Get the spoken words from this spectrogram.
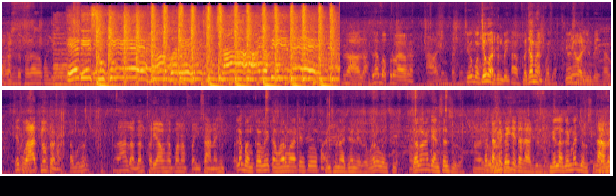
તો એવી સુખે સાયબી રે પેલો આવલા અલા બકરો આવ્યો છે કેવું અર્જુનભાઈ મજામાં કેવું અર્જુનભાઈ એક વાત કેવું તને. હા બોલો. આ લગન ફર્યા છે પણ પૈસા નહીં. એટલે બંકાભાઈ તમારા માટે તો પાંચસો ના હજાર લેલો બરોબર છે. ચલો ને ટેન્શન શું લો? તમે કઈ જતા હતા અર્જુનભાઈ? મેં લગ્નમાં જ જાઉં છું. અમે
